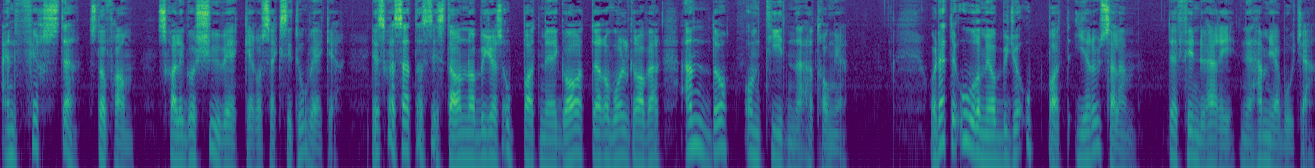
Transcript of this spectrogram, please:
en fyrste, står fram, skal det gå sju veker og 62 veker. Det skal settes i stand og bygges opp att med gater og vollgraver, enda om tidene er trange. Og dette ordet med å bygge opp att Jerusalem, det finner du her i Nehemja-boka.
